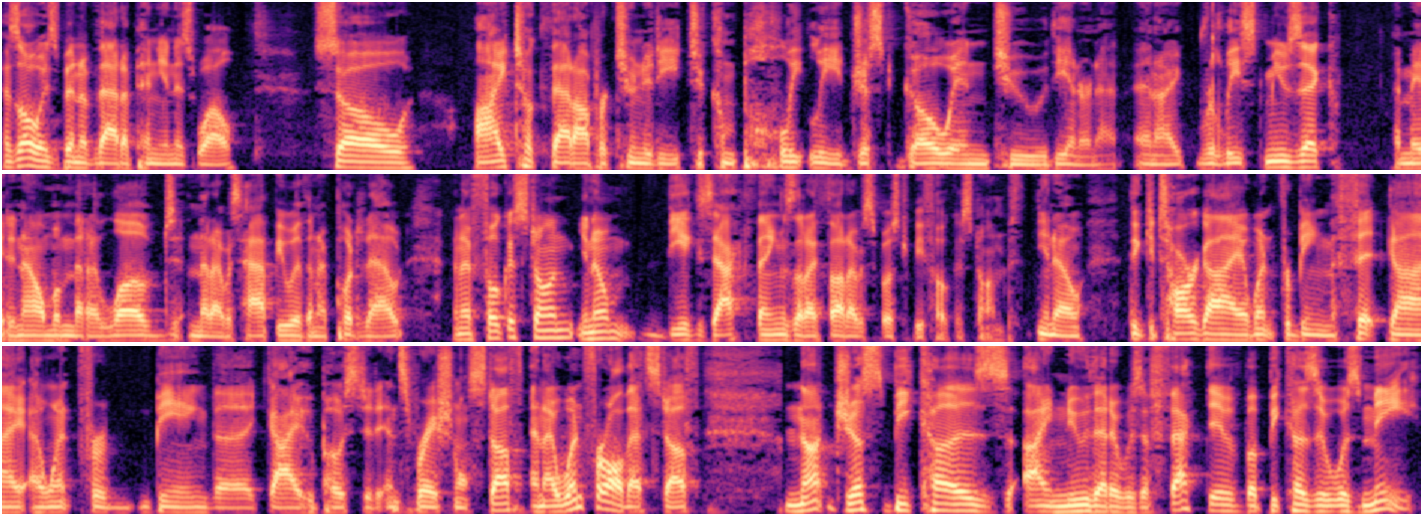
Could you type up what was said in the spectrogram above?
has always been of that opinion as well. So I took that opportunity to completely just go into the internet and I released music I made an album that I loved and that I was happy with, and I put it out. And I focused on, you know, the exact things that I thought I was supposed to be focused on. You know, the guitar guy, I went for being the fit guy. I went for being the guy who posted inspirational stuff. And I went for all that stuff, not just because I knew that it was effective, but because it was me.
